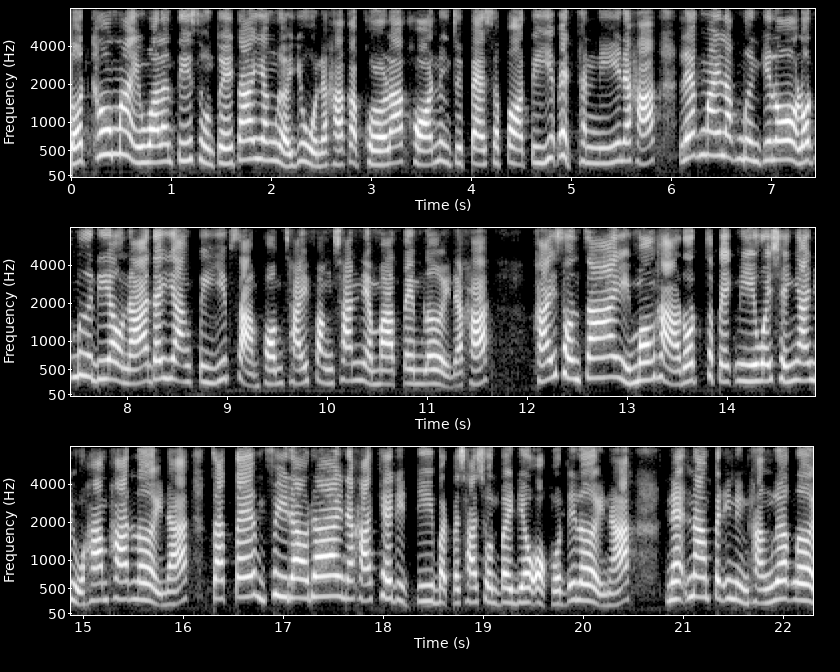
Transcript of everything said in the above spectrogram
รถเข้าใหม่วารันตีศูนย์โตโยต้ายังเหลืออยู่นะคะ กับ Corolla Cross 1.8 Sport ปี 21 คันนี้นะคะ เลขไม่หลักหมื่นกิโลรถมือเดียวนะ ได้ยางปี 23 พร้อมใช้ฟังก์ชันเนี่ยมาเต็มเลยนะคะใครสนใจมองหารถสเปคนี้ไว้ใช้งานอยู่ห้ามพลาดเลยนะจัดเต็มฟรีดาวได้นะคะ เครดิตดีบัตรประชาชนใบเดียวออกรถได้เลยนะ แนะนำเป็นอีกหนึ่งทางเลือกเลย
